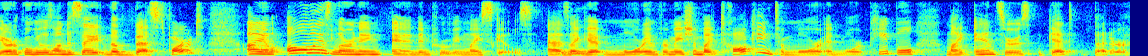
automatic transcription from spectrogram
the article goes on to say the best part I am always learning and improving my skills. As I get more information by talking to more and more people, my answers get better.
